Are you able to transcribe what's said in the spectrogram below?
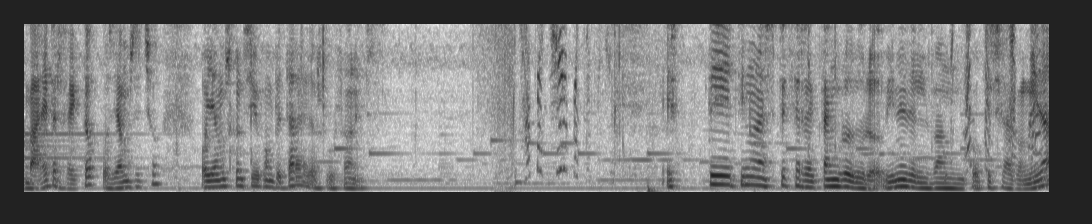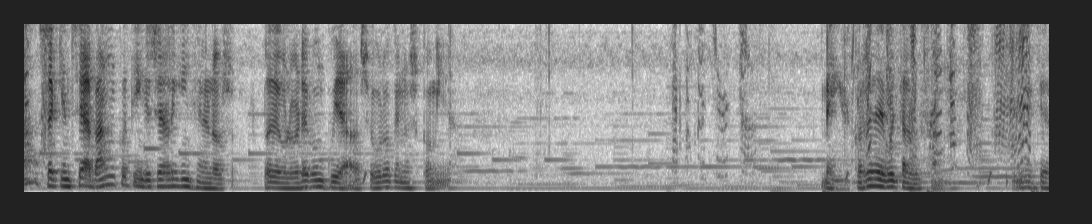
Vale, perfecto. Pues ya hemos hecho... O ya hemos conseguido completar los buzones. Este tiene una especie de rectángulo duro. Viene del banco. ¿Qué será comida? O sea, quien sea banco tiene que ser alguien generoso. Lo devolveré con cuidado. Seguro que no es comida. Venga, corre de vuelta al buzón. Creo que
